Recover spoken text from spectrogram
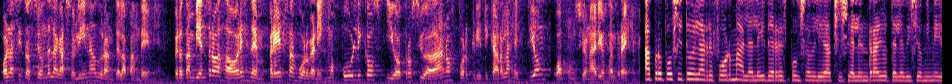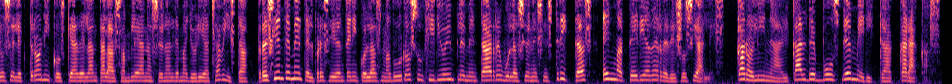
o la situación de la gasolina durante la pandemia. Pero también trabajadores de empresas u organismos públicos y otros ciudadanos por criticar la gestión o a funcionarios del régimen. A propósito de la reforma a la Ley de Responsabilidad Social en Radio, Televisión y Medios Electrónicos que adelanta la Asamblea Nacional de Mayoría Chavista, recientemente el presidente Nicolás Maduro sugirió implementar regulaciones estrictas en materia de redes sociales. Carolina, alcalde Voz de América, Caracas.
